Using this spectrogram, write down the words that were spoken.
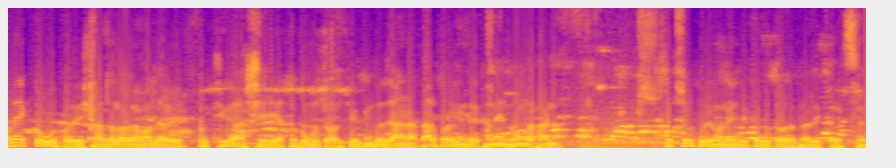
অনেক কবুতর এই শাহজালালের মাজারে থেকে আসে এত কবুতর, কেউ কিন্তু জানে না। তারপরে কিন্তু এখানে নোংরা হয় না। প্রচুর পরিমাণে যে কবুতর আপনারা দেখতে পাচ্ছেন।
